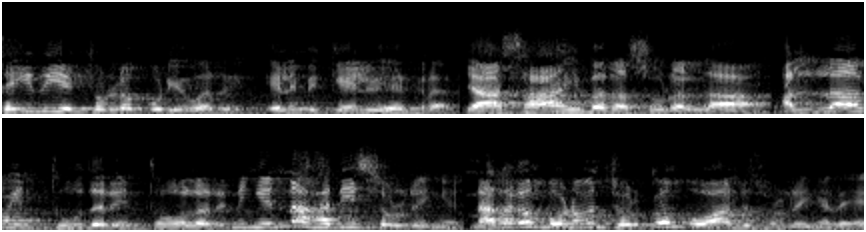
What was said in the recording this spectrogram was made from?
செய்தியை சொல்லக்கூடியவர் எழுப்பி கேள்வி கேட்கிறார். யா சாஹிப ரசூல் அல்லா அல்லாவின் தூதரின் தோழர் நீங்க என்ன ஹதீஸ் சொல்றீங்க? நரகம் போனவன் சொர்க்கம் போவான்னு சொல்றீங்களே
